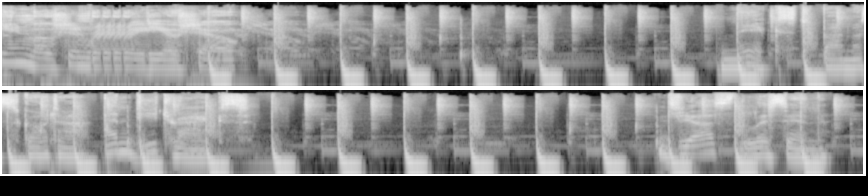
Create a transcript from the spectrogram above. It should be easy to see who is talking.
Speaker 1: In Motion Radio Show.
Speaker 2: Mixed by Mascota and D-Trax. Just listen.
